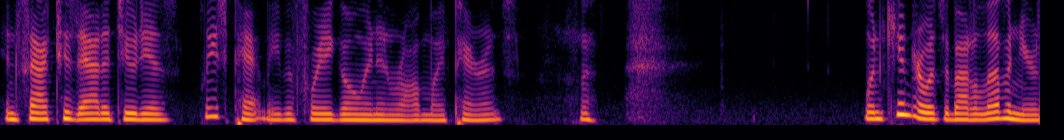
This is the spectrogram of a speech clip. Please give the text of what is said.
In fact, his attitude is, please pet me before you go in and rob my parents. when Kendra was about 11 years,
